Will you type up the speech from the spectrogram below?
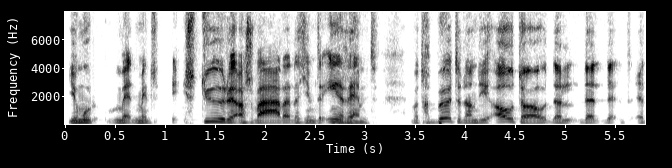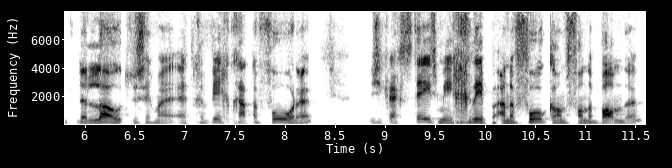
Je moet met, met sturen als het ware dat je hem erin remt. Wat gebeurt er dan? Die auto, de, de, de, de lood, dus zeg maar het gewicht gaat naar voren. Dus je krijgt steeds meer grip aan de voorkant van de banden.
